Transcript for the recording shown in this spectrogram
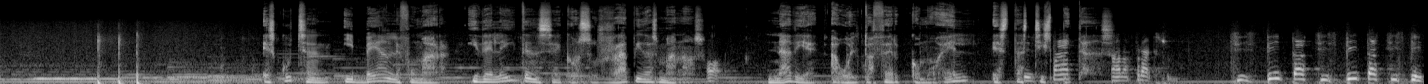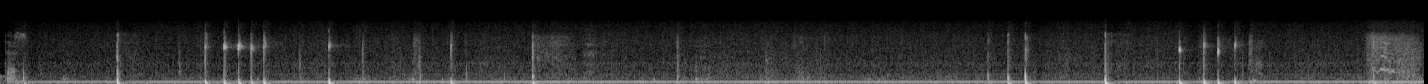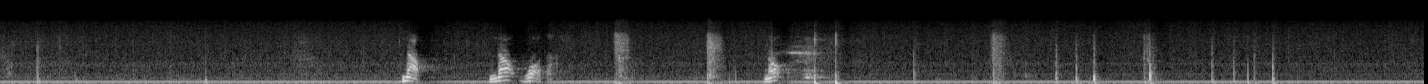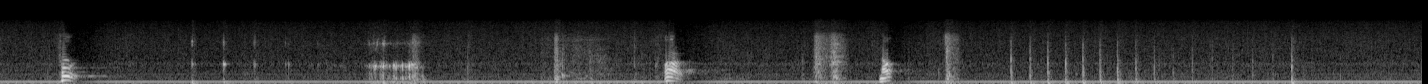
Escuchen y véanle fumar y deleítense con sus rápidas manos. Nadie ha vuelto a hacer como él estas chispitas. Chispitas, chispitas, chispitas. No, no water. No. Food. All. No.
